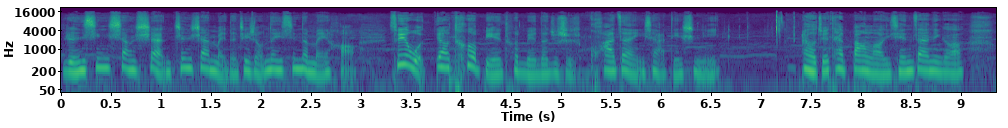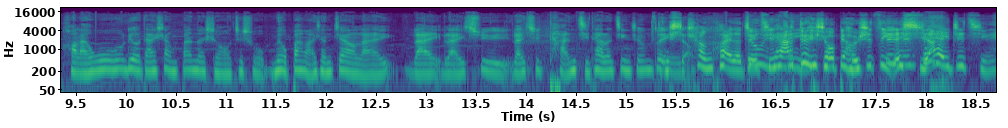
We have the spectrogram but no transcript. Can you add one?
人心向善、真善美的这种内心的美好。所以我要特别特别的，就是夸赞一下迪士尼。哎，我觉得太棒了！以前在那个好莱坞六大上班的时候，就是我没有办法像这样来来来去来去谈其他的竞争对手，畅快的对其他对手表示自己的喜爱之情。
